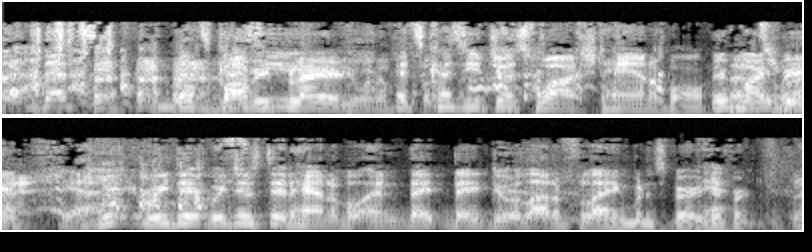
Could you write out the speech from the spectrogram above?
That's that's Bobby you, Flay. It's because you just watched Hannibal. It That's might be. why. Yeah. We, we did. We just did Hannibal, and they they do a lot of flaying, but it's very Yeah. different. All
